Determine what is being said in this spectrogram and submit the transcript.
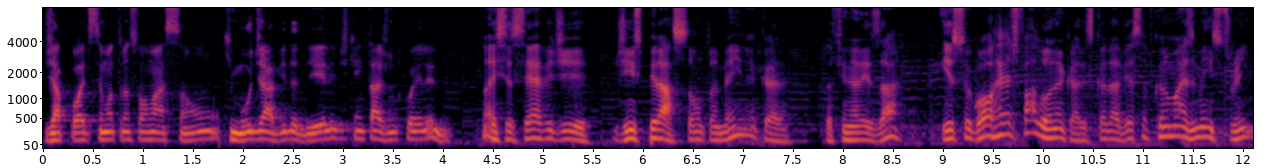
já pode ser uma transformação que mude a vida dele e de quem está junto com ele ali. Isso serve de, de inspiração também, né, cara? Para finalizar, isso igual o Red falou, né, cara? Isso cada vez está ficando mais mainstream.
